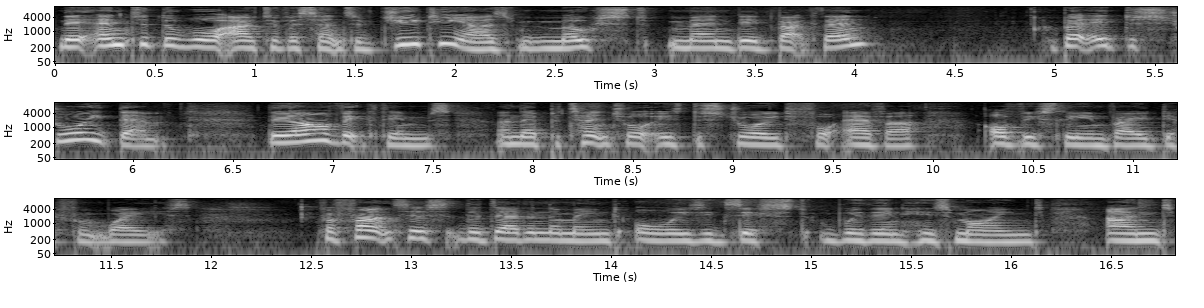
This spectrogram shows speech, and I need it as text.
They entered the war out of a sense of duty, as most men did back then, but it destroyed them. They are victims, and their potential is destroyed forever, obviously in very different ways. For Francis, the dead and the maimed always exist within his mind, and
